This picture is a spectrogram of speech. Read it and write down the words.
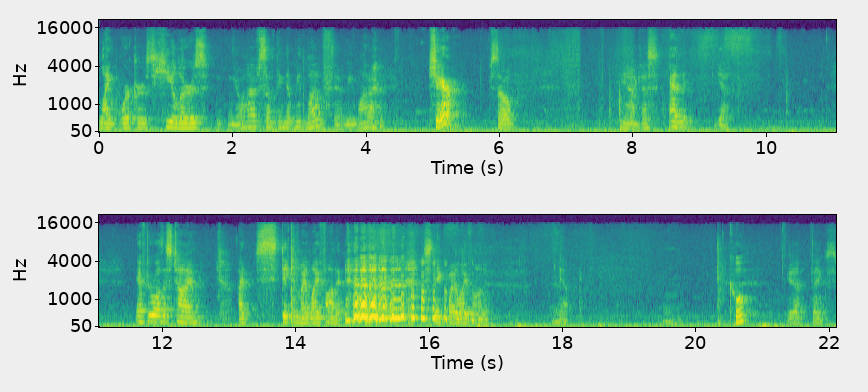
light workers, healers. We all have something that we love that we want to share. So, yeah, I guess. And yeah. After all this time, I've staken my life on it. Stake my life on it. Yeah. Cool. Yeah, thanks.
